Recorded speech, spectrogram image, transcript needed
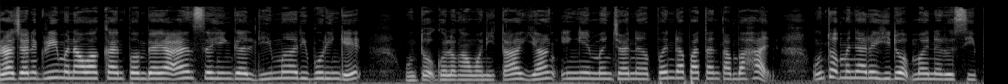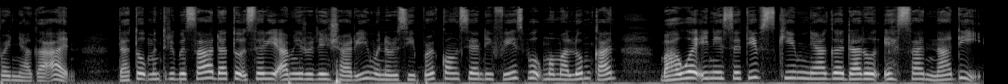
Kerajaan negeri menawarkan pembiayaan sehingga RM5,000 untuk golongan wanita yang ingin menjana pendapatan tambahan untuk menyara hidup menerusi perniagaan. Datuk Menteri Besar Datuk Seri Amiruddin Syari menerusi perkongsian di Facebook memaklumkan bahawa inisiatif skim niaga Darul Ehsan Nadi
